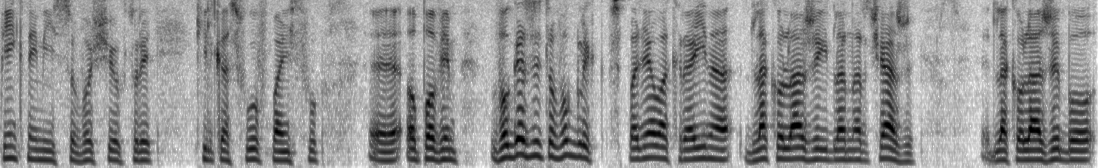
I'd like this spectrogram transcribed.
pięknej miejscowości, o której kilka słów Państwu e, opowiem. Wogezy to w ogóle wspaniała kraina dla kolarzy i dla narciarzy. Dla kolarzy, bo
